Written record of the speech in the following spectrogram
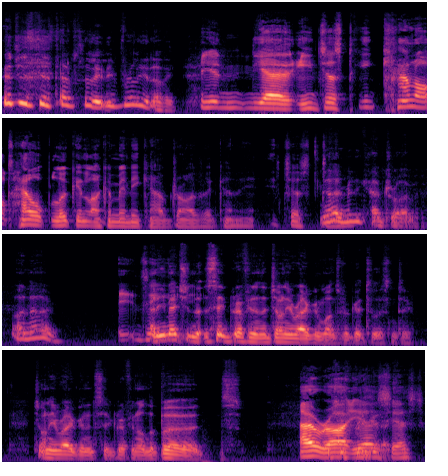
which is just absolutely brilliant. of him. You- yeah, he just he cannot help looking like a minicab driver, can he? It's just No, uh, minicab driver. I know. it's- And he mentioned that the Sid Griffin and the Johnny Rogan ones were good to listen to. Johnny Rogan and Sid Griffin on the Byrds. Oh right, pretty good, yes, yes.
